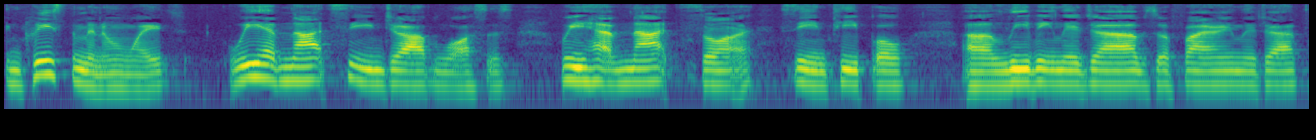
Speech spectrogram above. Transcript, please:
increase the minimum wage, we have not seen job losses. We have not saw, seen people uh, leaving their jobs or firing their jobs.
